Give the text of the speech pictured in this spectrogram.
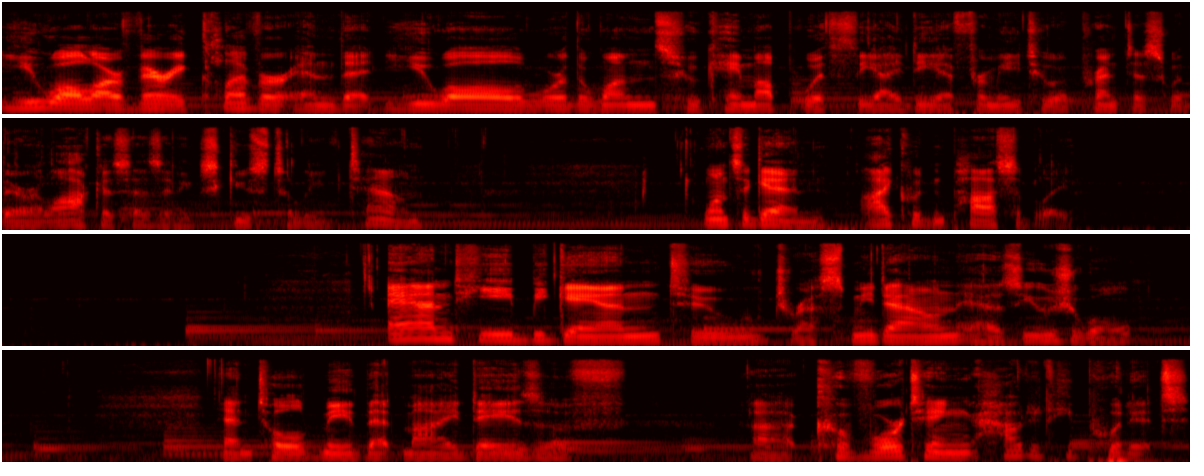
you all are very clever and that you all were the ones who came up with the idea for me to apprentice with Arilakis as an excuse to leave town. Once again, I couldn't possibly. And he began to dress me down as usual and told me that my days of uh, cavorting, how did he put it?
